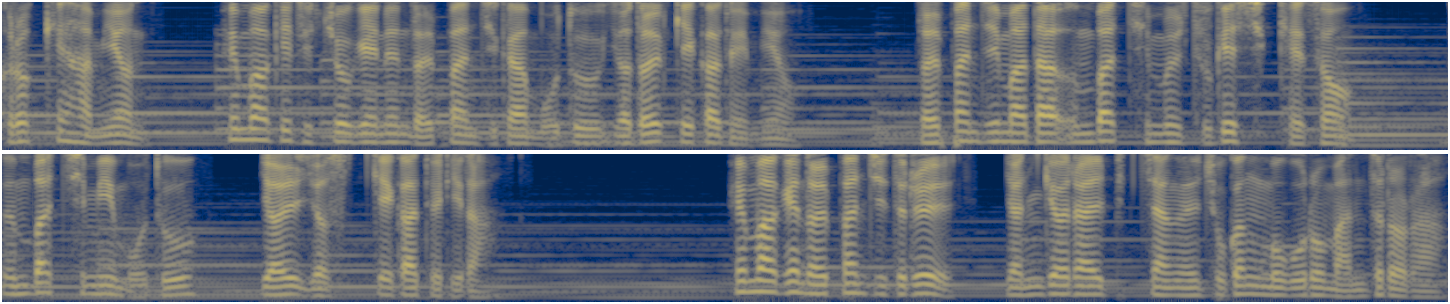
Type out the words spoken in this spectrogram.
그렇게 하면 회막의 뒤쪽에는 널판지가 모두 8개가 되며 널판지마다 은받침을 2개씩 해서 은받침이 모두 16개가 되리라. 회막의 널판지들을 연결할 빗장을 조각목으로 만들어라.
